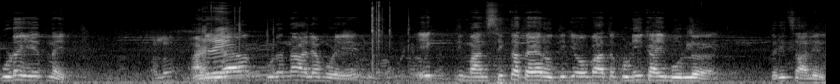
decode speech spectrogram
पुढे येत नाहीत. आणि या पुढं न आल्यामुळे एक ती मानसिकता तयार होती की बाबा आता कुणी काही बोललं तरी चालेल.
